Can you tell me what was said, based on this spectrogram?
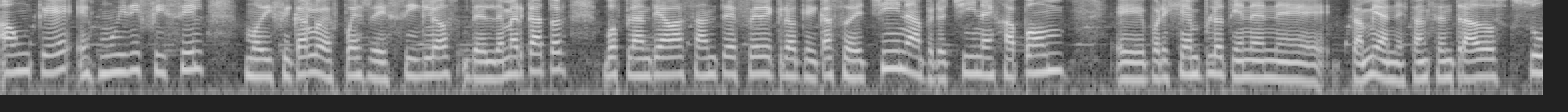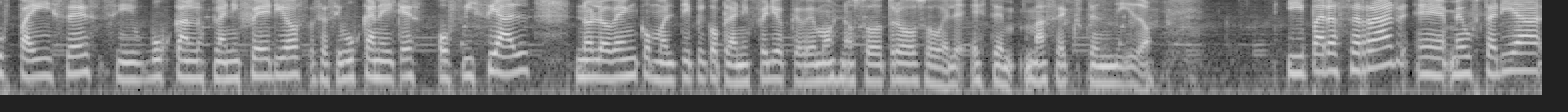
aunque es muy difícil modificarlo después de siglos del de Mercator. Vos planteabas antes, Fede, creo que el caso de China, pero China y Japón, eh, por ejemplo, tienen eh, también están centrados sus países, si buscan los planiferios, o sea, si buscan el que es oficial, no lo ven como el típico planiferio que vemos nosotros o el este más extendido. Y para cerrar, eh, me gustaría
